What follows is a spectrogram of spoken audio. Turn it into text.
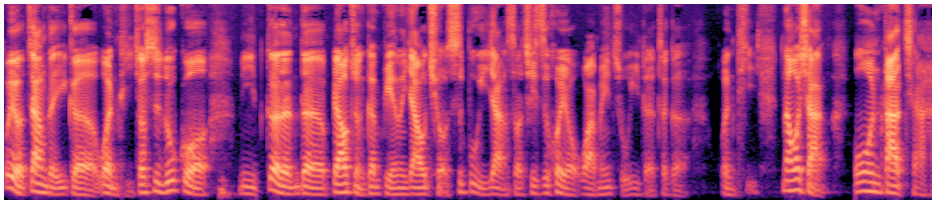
会有这样的一个问题，就是如果你个人的标准跟别人的要求是不一样的时候，其实会有完美主义的这个问题。那我想问问大家，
